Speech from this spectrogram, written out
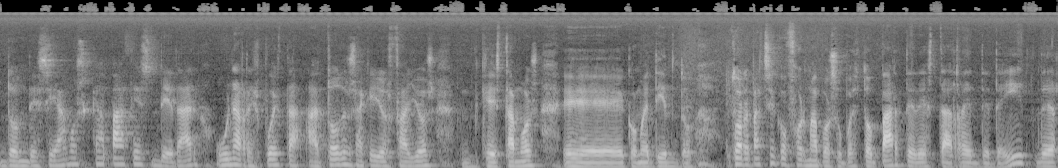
donde seamos capaces de dar una respuesta a todos aquellos fallos que estamos cometiendo. Torre Pacheco forma por supuesto parte de esta red de TI, de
